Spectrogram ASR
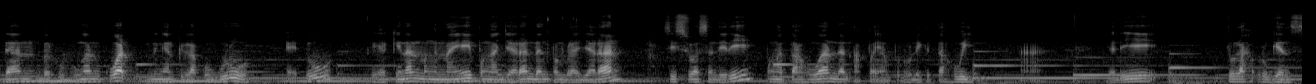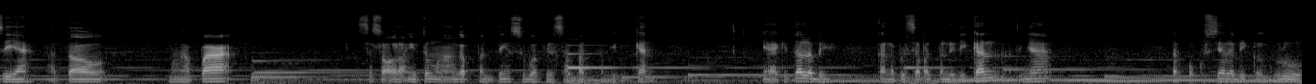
dan berhubungan kuat dengan perilaku guru, yaitu keyakinan mengenai pengajaran dan pembelajaran siswa sendiri, pengetahuan dan apa yang perlu diketahui. Nah, jadi itulah urgensi ya atau mengapa seseorang itu menganggap penting sebuah filsafat pendidikan ya kita lebih karena filsafat pendidikan artinya terfokusnya lebih ke guru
